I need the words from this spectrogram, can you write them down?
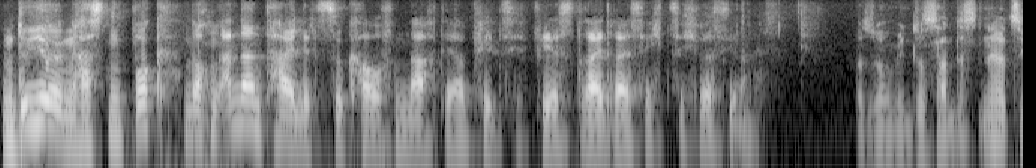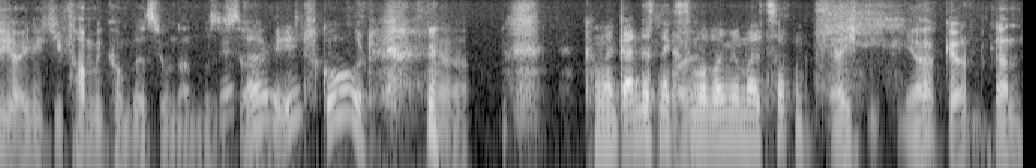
Und du, Jürgen, hast einen Bock, noch einen anderen Teil jetzt zu kaufen nach der PC, PS3 360-Version? Also am interessantesten hört sich eigentlich die Famicom-Version an, muss ich sagen. Ja, ist gut. Ja. Kann man gern das nächste Mal bei mir mal zocken. Ja, ich, ja gern, gern.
